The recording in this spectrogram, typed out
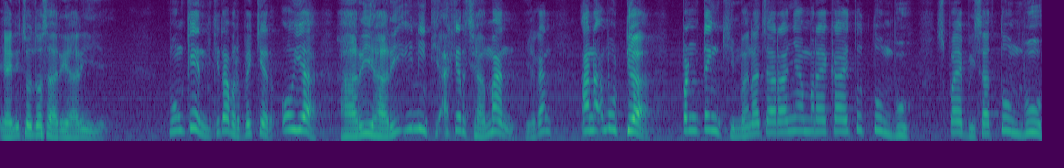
Ya ini contoh sehari-hari Mungkin kita berpikir, oh ya hari-hari ini di akhir zaman, ya kan, anak muda penting gimana caranya mereka itu tumbuh supaya bisa tumbuh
